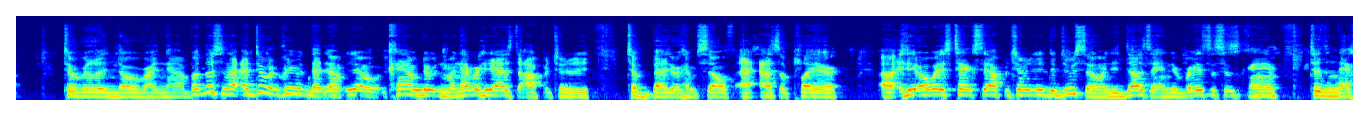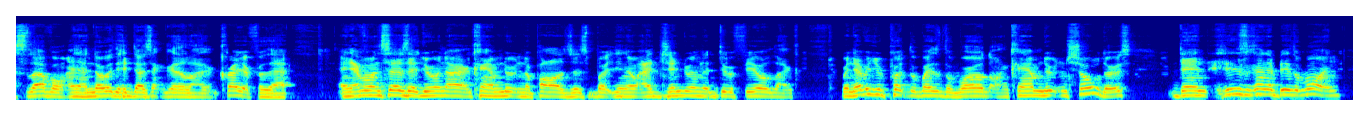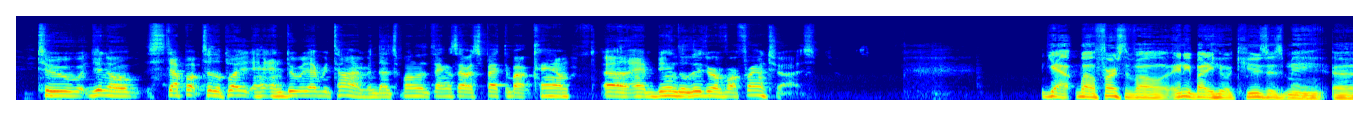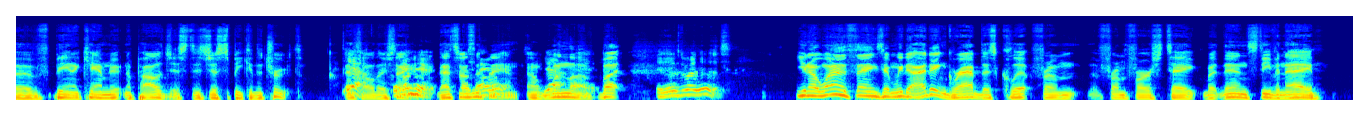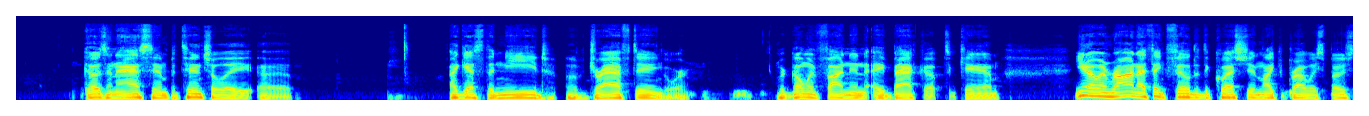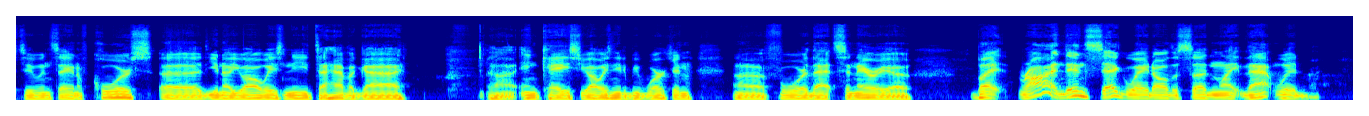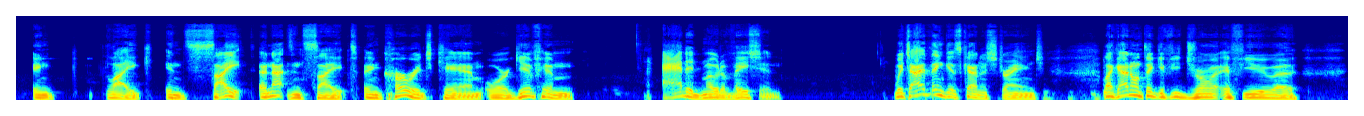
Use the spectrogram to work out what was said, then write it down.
to really know right now. But listen, I, do agree with that. Um, you know, Cam Newton, whenever he has the opportunity to better himself a, as a player, uh, he always takes the opportunity to do so, and he does it, and he raises his game to the next level. And I know that he doesn't get a lot of credit for that. And everyone says that you and I are Cam Newton apologists, but you know, I genuinely do feel like whenever you put the weight of the world on Cam Newton's shoulders, then he's going to be the one to you know step up to the plate and, and, do it every time, and that's one of the things I respect about Cam uh, and being the leader of our franchise. Yeah, well, first of all, anybody who accuses me of being a Cam Newton apologist is just speaking the truth. That's yeah, all they're saying. That's all they're saying. Uh, yeah, one love, but it is what it is. You know, one of the things, and we I didn't grab this clip from from first take, but then Stephen A. goes and asks him potentially. Uh, I guess the need of drafting or we're going finding a backup to Cam. You know, and Ron, I think fielded the question like you're probably supposed to, and saying, of course, uh, you know, you always need to have a guy uh, in case you always need to be working uh, for that scenario. But Ron then segued all of a sudden like that would in like incite, uh, not incite, encourage Cam or give him added motivation, which I think is kind of strange. Like I don't think if you draw if you uh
